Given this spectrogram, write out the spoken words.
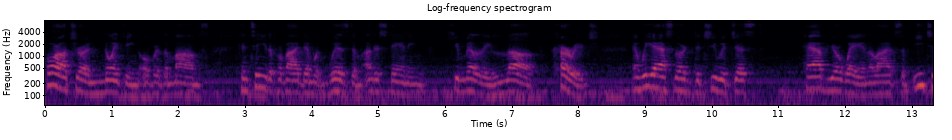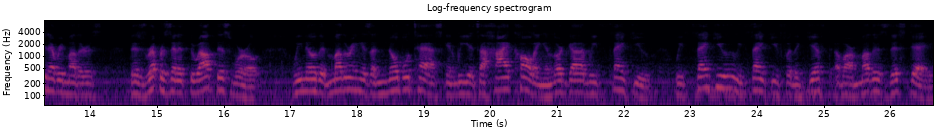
pour out your anointing over the moms. Continue to provide them with wisdom, understanding, humility, love, courage. And we ask, Lord, that you would just have your way in the lives of each and every mother that is represented throughout this world. We know that mothering is a noble task and we it's a high calling. And Lord God, we thank you. We thank you. We thank you for the gift of our mothers this day.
